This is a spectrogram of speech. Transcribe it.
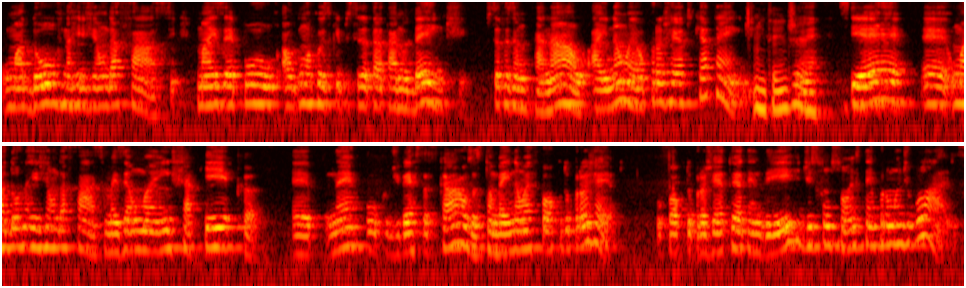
uma dor na região da face, mas é por alguma coisa que precisa tratar no dente, precisa fazer um canal, aí não é o projeto que atende. Entendi. Né? Se é, é, uma dor na região da face, mas é uma enxaqueca, é, né, por diversas causas, também não é foco do projeto. O foco do projeto é atender disfunções temporomandibulares.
